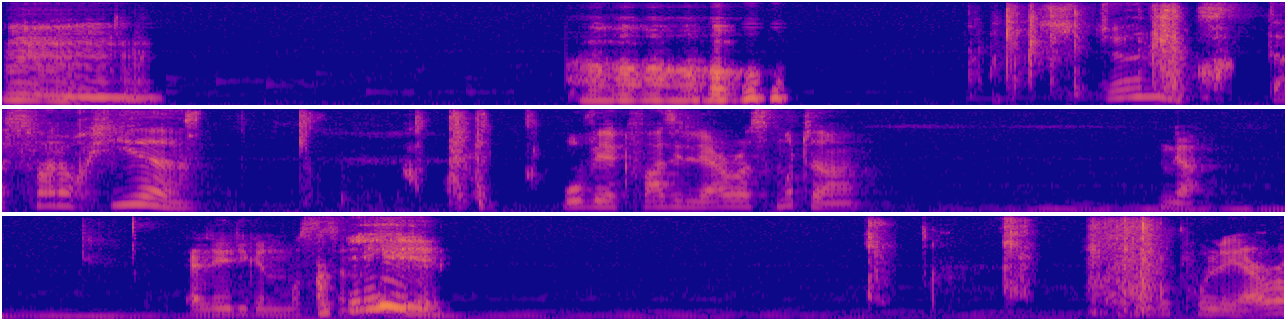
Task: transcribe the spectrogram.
Hm. Oh. Stimmt, das war doch hier. Wo wir quasi Laras Mutter ja, erledigen mussten. Okay. Apropos Lara,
